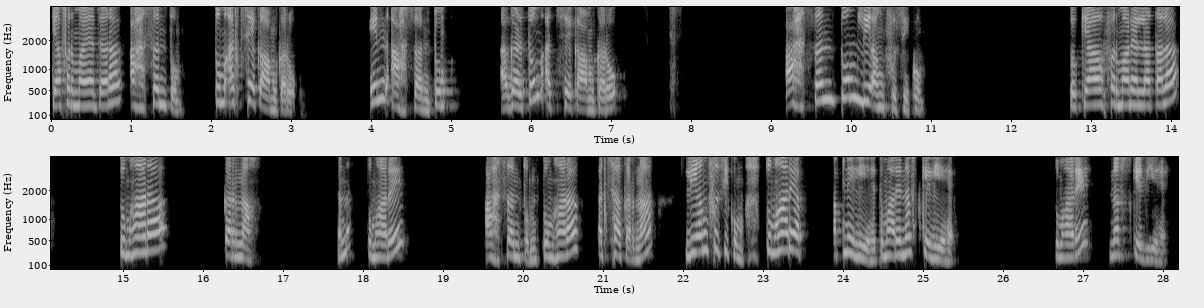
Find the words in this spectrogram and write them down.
کیا فرمایا جا رہا؟ احسن تم تم اچھے کام کرو۔ ان احسن تم اگر تم اچھے کام کرو۔ احسن تم لی انفسکم تو کیا فرما رہے اللہ تعالی؟ تمہارا کرنا، ہے نا؟ تمہارے احسن تم تمہارا اچھا کرنا۔ لی انفسکم تمہارے اپنے لیے ہے، تمہارے نفس کے لیے ہے۔ تمہارے نفس کے لیے ہے۔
